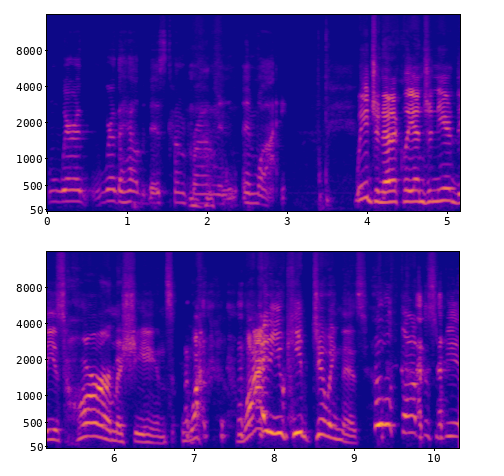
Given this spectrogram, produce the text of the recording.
where where the hell did this come from and and why we genetically engineered these horror machines. Why, why do you keep doing this? Who thought this would be?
